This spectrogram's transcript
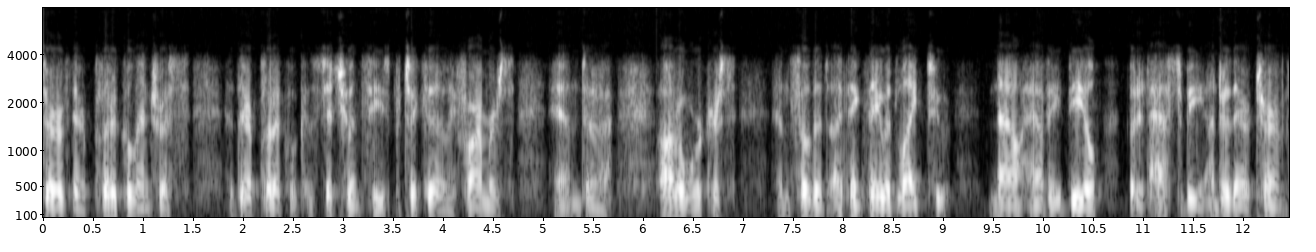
serve their political interests, their political constituencies, particularly farmers and uh, auto workers. And so that I think they would like to now have a deal, but it has to be under their terms.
